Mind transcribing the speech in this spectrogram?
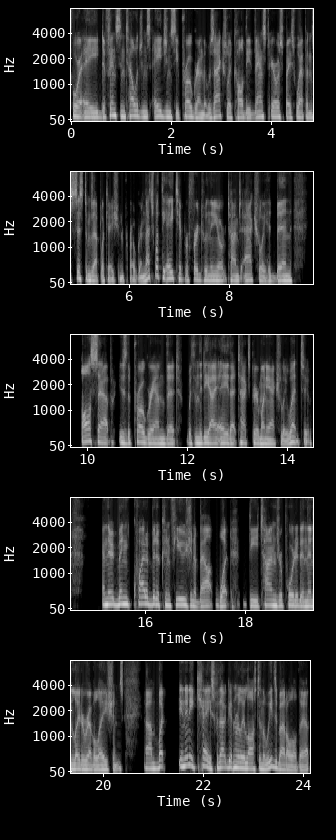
for a Defense Intelligence Agency program that was actually called the Advanced Aerospace Weapons Systems Application Program. That's what the ATIP referred to in the New York Times actually had been. AAWSAP is the program that within the DIA that taxpayer money actually went to. And there had been quite a bit of confusion about what the Times reported and then later revelations. Um, but in any case, without getting really lost in the weeds about all of that,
